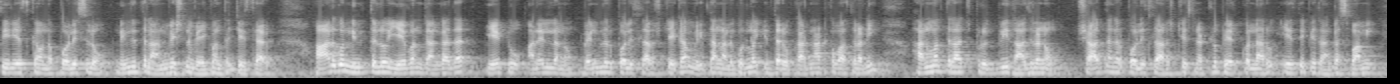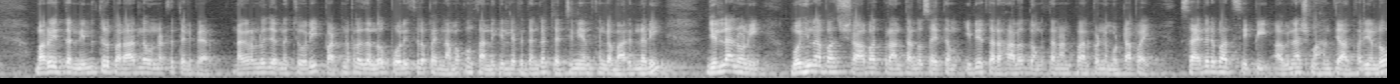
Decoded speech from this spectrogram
సీరియస్గా ఉన్న పోలీసులు నిందితుల అన్వేషణ వేగవంతం చేశారు. ఆరుగురు నిందితులు A one Gangadhar A two అనిల్లను బెంగళూరు పోలీసులు అరెస్ట్ చేయగా మిగతా నలుగురిలో ఇద్దరు కర్ణాటక వాసులని హనుమంతరాజ్ పృథ్వీ రాజులను షాద్నగర్ పోలీసులు అరెస్ట్ చేసినట్లు పేర్కొన్నారు ఏసీపీ రంగస్వామి. మరో ఇద్దరు నిందితులు పరారిలో ఉన్నట్లు తెలిపారు. నగరంలో జరిగిన చోరీ పట్టణ ప్రజల్లో పోలీసులపై నమ్మకం సన్నగిల్లే విధంగా చర్చనీయాంశంగా మారిందని జిల్లాలోని మొహినాబాద్ షాబాద్ ప్రాంతాల్లో సైతం ఇదే తరహాలో దొంగతనానికి పాల్పడిన ముఠాపై సైబరాబాద్ సిపి అవినాష్ మహంతి ఆధ్వర్యంలో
